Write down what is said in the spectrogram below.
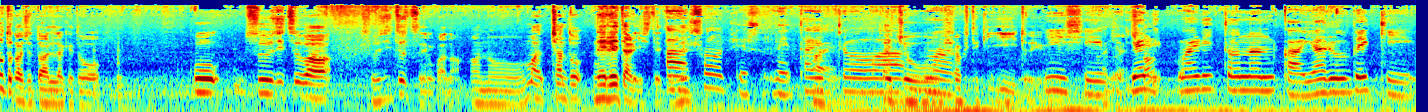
日とかはちょっとあれだけどこう数日は数日っつうのかな？あのまあちゃんと寝れたりしててね。あそうですね。体調は、体調まあ比較的いいという、いいしやり割となんかやるべき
